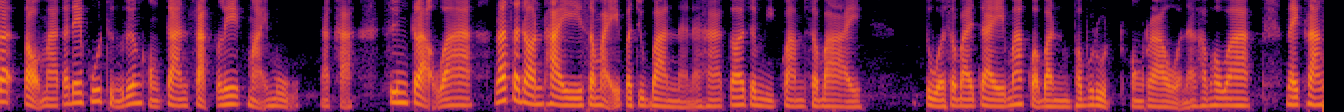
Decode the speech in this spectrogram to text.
ก็ต่อมาก็ได้พูดถึงเรื่องของการสักเลขหมายหมู่นะคะซึ่งกล่าวว่ารัษฎรไทยสมัยปัจจุบันนะฮะก็จะมีความสบายตัวสบายใจมากกว่าบรรพบุรุษของเรานะคะเพราะว่าในครั้ง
